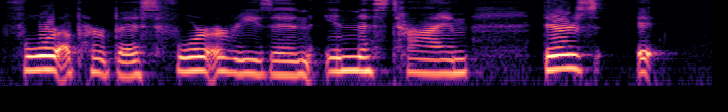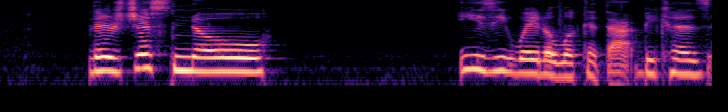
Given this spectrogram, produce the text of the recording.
for a purpose for a reason in this time there's it there's just no easy way to look at that because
